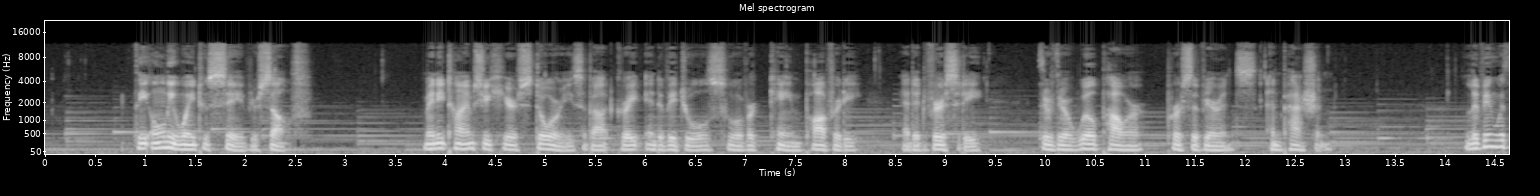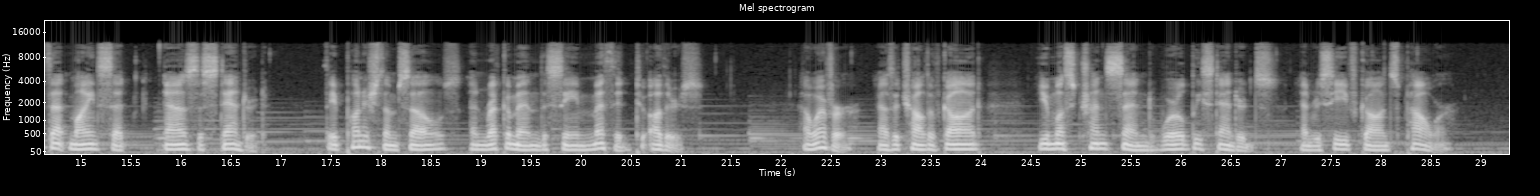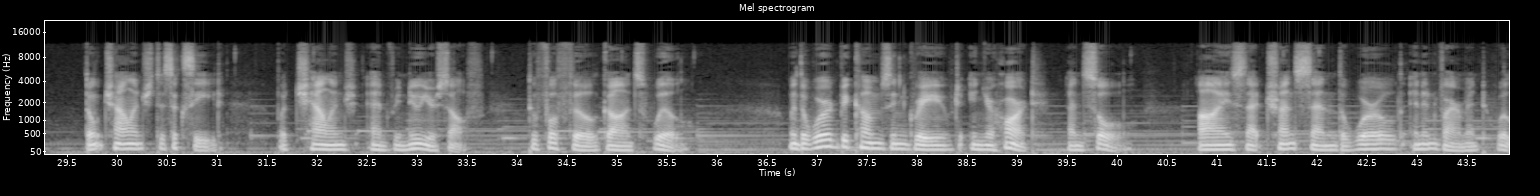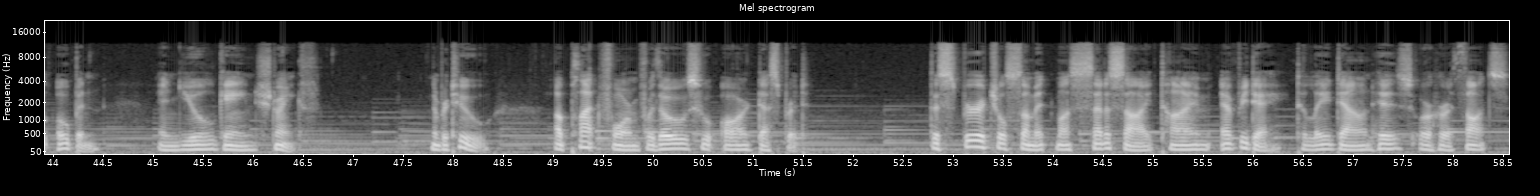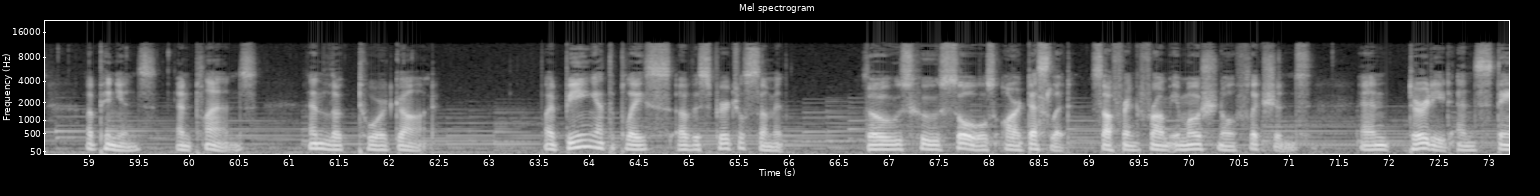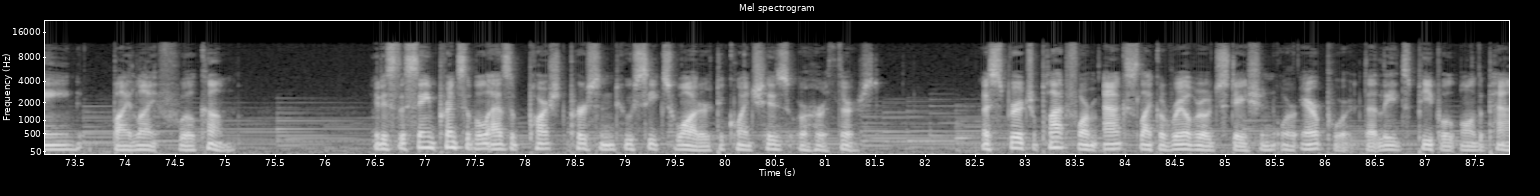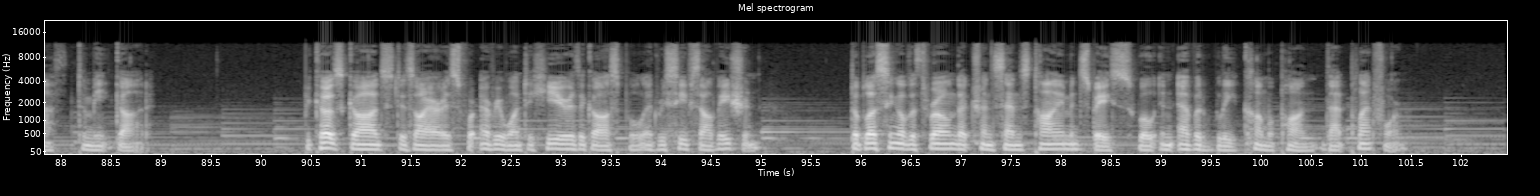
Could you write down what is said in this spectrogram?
the only way to save yourself. Many times you hear stories about great individuals who overcame poverty and adversity through their willpower, perseverance, and passion. Living with that mindset as the standard, they punish themselves and recommend the same method to others. However, as a child of God, you must transcend worldly standards and receive God's power. Don't challenge to succeed, but challenge and renew yourself to fulfill God's will. When the Word becomes engraved in your heart and soul, eyes that transcend the world and environment will open and you'll gain strength. Number two, a platform for those who are desperate. The spiritual summit must set aside time every day to lay down his or her thoughts, opinions, and plans and look toward God. By being at the place of the spiritual summit, those whose souls are desolate, suffering from emotional afflictions, and dirtied and stained by life will come. It is the same principle as a parched person who seeks water to quench his or her thirst. A spiritual platform acts like a railroad station or airport that leads people on the path to meet God. Because God's desire is for everyone to hear the gospel and receive salvation, the blessing of the throne that transcends time and space will inevitably come upon that platform.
